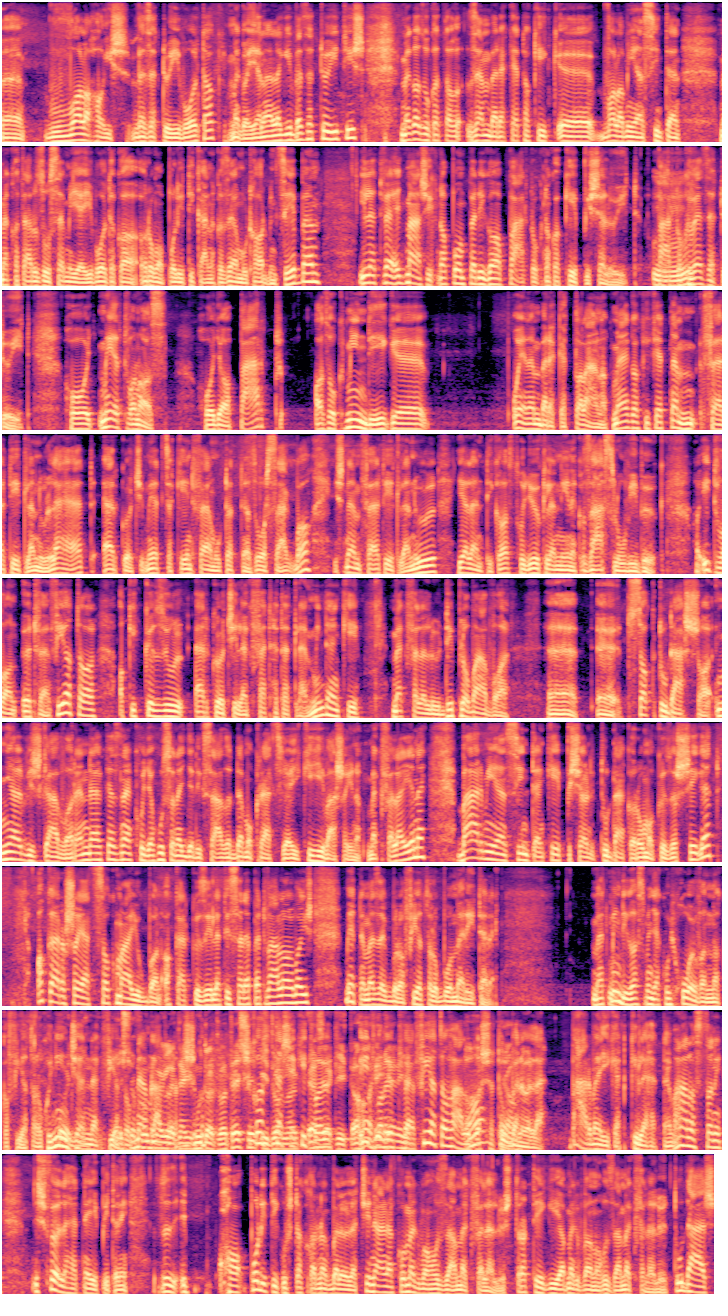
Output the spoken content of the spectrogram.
valaha is vezetői voltak, meg a jelenlegi vezetőit is, meg azokat az embereket, akik valamilyen szinten meghatározó személyei voltak a roma politikának az elmúlt 30 évben, illetve egy másik napon pedig a pártoknak a képviselőit, a pártok uh-huh. vezetőit, hogy miért van az, hogy a párt azok mindig olyan embereket találnak meg, akiket nem feltétlenül lehet erkölcsi mérceként felmutatni az országba, és nem feltétlenül jelentik azt, hogy ők lennének az ászlóvivők. Ha itt van 50 fiatal, akik közül erkölcsileg fedhetetlen mindenki, megfelelő diplomával, szaktudással, nyelvvizsgával rendelkeznek, hogy a 21. század demokráciai kihívásainak megfeleljenek, bármilyen szinten képviselni tudnák a roma közösséget, akár a saját szakmájukban, akár közéleti szerepet vállalva is, miért nem ezekből a fiatalokból merítenek? Mert mindig azt mondják, hogy hol vannak a fiatalok, hogy nincsenek fiatalok, nem látnak. És mutatva, tessék, itt vannak, itt van, itt, itt van 50 fiatal, válogassatok Aha, belőle bármelyiket ki lehetne választani, és föl lehetne építeni. Ha politikust akarnak belőle csinálni, akkor megvan hozzá a megfelelő stratégia, megvan hozzá a megfelelő tudás,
